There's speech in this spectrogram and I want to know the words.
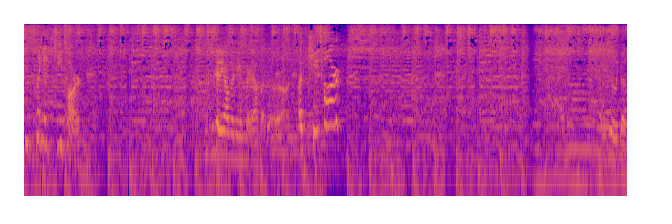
He's playing a guitar. I'm forgetting all their names right now, but uh, a guitar? That was really good.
